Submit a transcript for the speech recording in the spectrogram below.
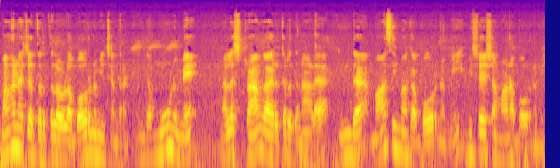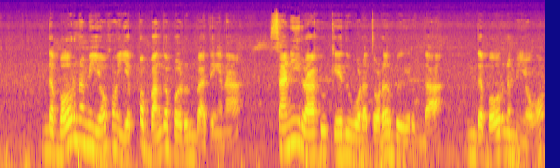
மக நட்சத்திரத்தில் உள்ள பௌர்ணமி சந்திரன் இந்த மூணுமே நல்ல ஸ்ட்ராங்காக இருக்கிறதுனால இந்த மாசி மக பௌர்ணமி விசேஷமான பௌர்ணமி. இந்த பௌர்ணமி யோகம் எப்போ பங்கப்படும்னு பார்த்தீங்கன்னா சனி ராகு கேதுவோட தொடர்பு இருந்தால் இந்த பௌர்ணமி யோகம்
